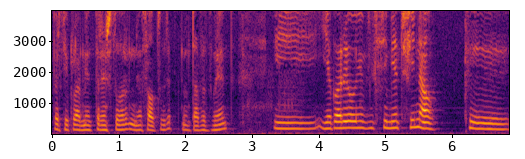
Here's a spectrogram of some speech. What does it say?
particularmente transtorno nessa altura, porque não estava doente. E, e agora é o envelhecimento final, que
